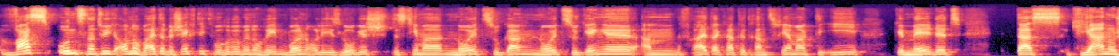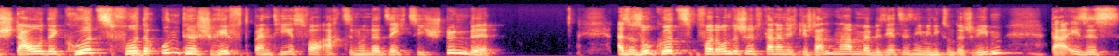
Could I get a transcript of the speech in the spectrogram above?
Was uns natürlich auch noch weiter beschäftigt, worüber wir noch reden wollen, Olli, ist logisch das Thema Neuzugang, Neuzugänge. Am Freitag hatte transfermarkt.de gemeldet, dass Keanu Staude kurz vor der Unterschrift beim TSV 1860 stünde. Also so kurz vor der Unterschrift kann er nicht gestanden haben, weil bis jetzt ist nämlich nichts unterschrieben. Da ist es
